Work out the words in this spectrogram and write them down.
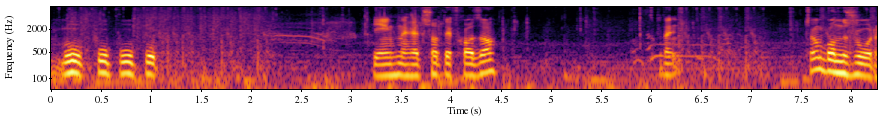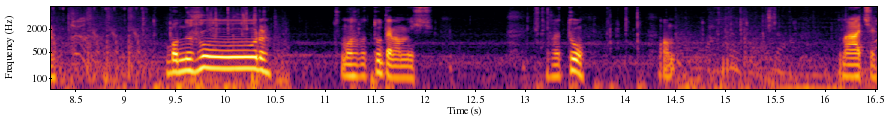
Łup, łup, łup, łup. Piękne headshoty wchodzą. Pytanie. Czemu bonjour? Bonjour! Czy może tutaj mam iść? Może tu? Mam. Macie.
